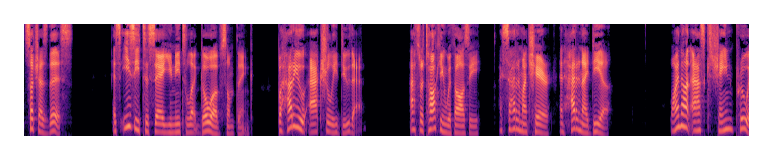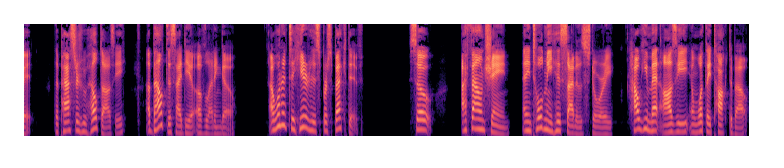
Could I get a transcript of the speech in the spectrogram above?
such as this. It's easy to say you need to let go of something, but how do you actually do that? After talking with Ozzy, I sat in my chair and had an idea. Why not ask Shane Pruitt, the pastor who helped Ozzy, about this idea of letting go? I wanted to hear his perspective. So I found Shane, and he told me his side of the story how he met Ozzy, and what they talked about.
